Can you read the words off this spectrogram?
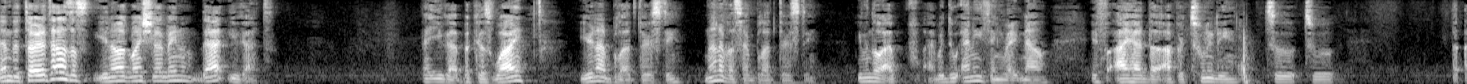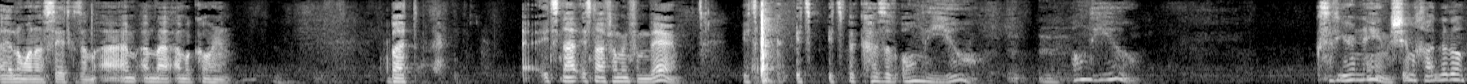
Then the Torah tells us, you know what, Moshe Rabbeinu? That you got. That you got. Because why? You're not bloodthirsty. None of us are bloodthirsty. Even though I, I would do anything right now if I had the opportunity to, to I don't want to say it because I'm, I'm, I'm not, I'm a Kohen. But it's not, it's not coming from there. It's, it's, it's because of only you. Only you. Because of your name, Shimcha Gadol.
